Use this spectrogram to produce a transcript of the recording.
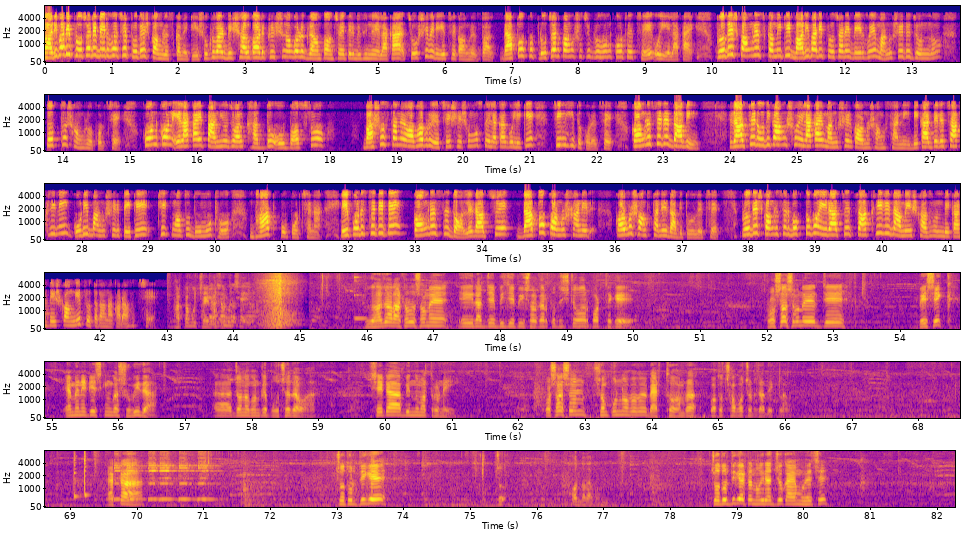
বাড়ি বাড়ি প্রচারে বের হয়েছে প্রদেশ কংগ্রেস কমিটি। শুক্রবার বিশালগড় কৃষ্ণনগর গ্রাম পঞ্চায়েতের বিভিন্ন এলাকা চষে বেরিয়েছে কংগ্রেস দল। ব্যাপক প্রচার কর্মসূচি গ্রহণ করতেছে ওই এলাকায়। প্রদেশ কংগ্রেস কমিটি বাড়ি বাড়ি প্রচারে বের হয়ে মানুষের জন্য তথ্য সংগ্রহ করছে। কোন কোন এলাকায় পানীয় জল, খাদ্য ও বস্ত্র বাসস্থানের অভাব রয়েছে সে সমস্ত এলাকাগুলিকে চিহ্নিত করেছে। কংগ্রেসের দাবি রাজ্যের অধিকাংশ এলাকায় মানুষের কর্মসংস্থান নেই। বেকারদের চাকরি নেই গরিব মানুষের পেটে ঠিক মতো দুমুঠো ভাত পড়ছে না। এই পরিস্থিতিতে কংগ্রেস দল রাজ্যে ব্যাপক কর্মসংস্থানের কর্মসংস্থানের দাবি তুলেছে। প্রদেশ কংগ্রেসের বক্তব্য এই রাজ্যে চাকরির নামে সাধারণ বেকারদের সঙ্গে প্রতারণা করা হচ্ছে। দু হাজার আঠারো সনে এই রাজ্যে বিজেপি সরকার প্রতিষ্ঠা হওয়ার পর থেকে প্রশাসনের যে বেসিক অ্যামিনিটিস কিংবা সুবিধা জনগণকে পৌঁছে দেওয়া, সেটা বিন্দুমাত্র নেই। প্রশাসন সম্পূর্ণভাবে ব্যর্থ, আমরা গত ছ বছর যা দেখলাম। একটা চতুর্দিকে চতুর্দিকে একটা নৈরাজ্য কায়েম হয়েছে।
